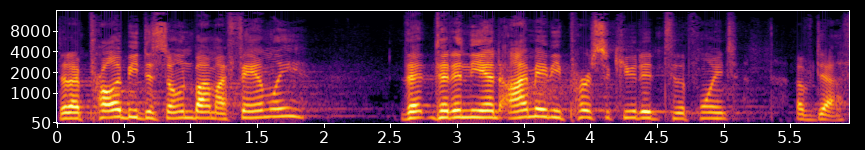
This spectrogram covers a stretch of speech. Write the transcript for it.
That I'd probably be disowned by my family, that, that in the end, I may be persecuted to the point of death.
